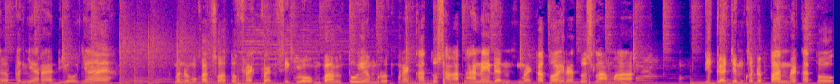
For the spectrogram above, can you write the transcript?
eh, penyiar radionya menemukan suatu frekuensi gelombang tuh yang menurut mereka tuh sangat aneh. Dan mereka tuh akhirnya tuh selama tiga jam ke depan mereka tuh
